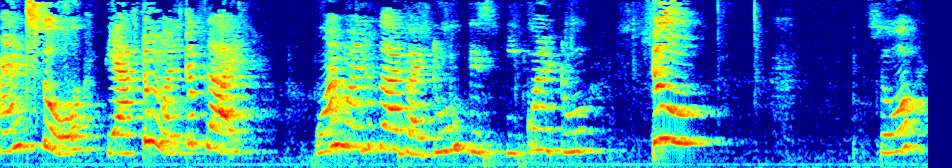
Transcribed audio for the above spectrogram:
And so, we have to multiply 1 multiplied by 2 is equal to 2. So,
